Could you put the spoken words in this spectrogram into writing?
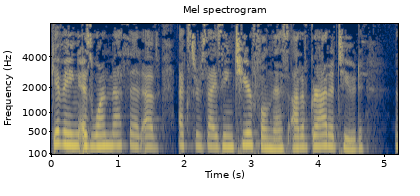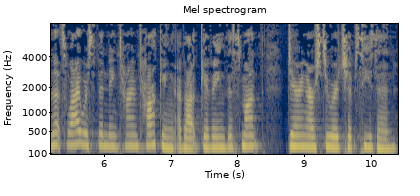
Giving is one method of exercising cheerfulness out of gratitude. And that's why we're spending time talking about giving this month during our stewardship season.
